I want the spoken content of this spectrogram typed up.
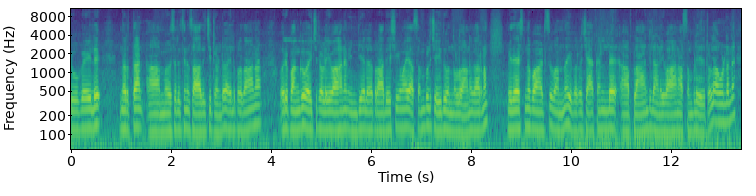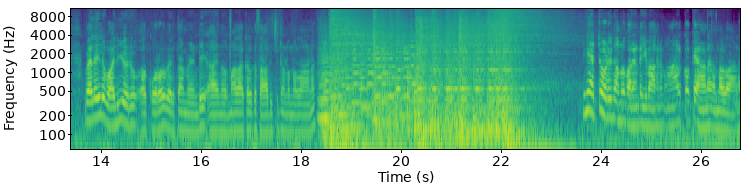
രൂപയിൽ നിർത്താൻ മേഴ്സഡസിന് സാധിച്ചിട്ടുണ്ട്. അതിൽ പ്രധാന ഒരു പങ്ക് വഹിച്ചിട്ടുള്ള ഈ വാഹനം ഇന്ത്യയിൽ അത് പ്രാദേശികമായി അസംബിൾ ചെയ്തു എന്നുള്ളതാണ്. കാരണം വിദേശത്ത് നിന്ന് പാർട്സ് വന്ന് ഇവരുടെ ചാക്കനിലെ പ്ലാന്റിലാണ് ഈ വാഹനം അസംബിൾ ചെയ്തിട്ടുള്ളത്. അതുകൊണ്ട് തന്നെ വിലയിൽ വലിയൊരു കുറവ് വരുത്താൻ വേണ്ടി നിർമ്മാതാക്കൾക്ക് സാധിച്ചിട്ടുണ്ടെന്നുള്ളതാണ്. ഇനി ഏറ്റവും ഒടുവിൽ നമ്മൾ പറയേണ്ട ഈ വാഹനം ആർക്കൊക്കെയാണ് എന്നുള്ളതാണ്.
